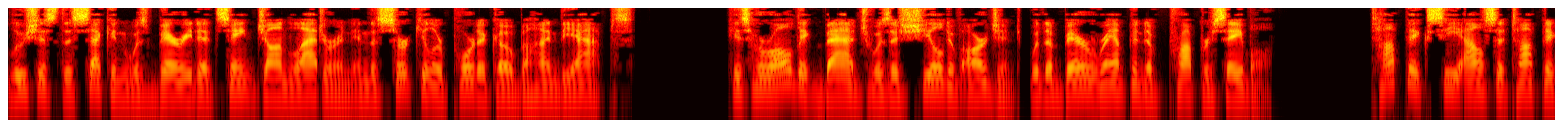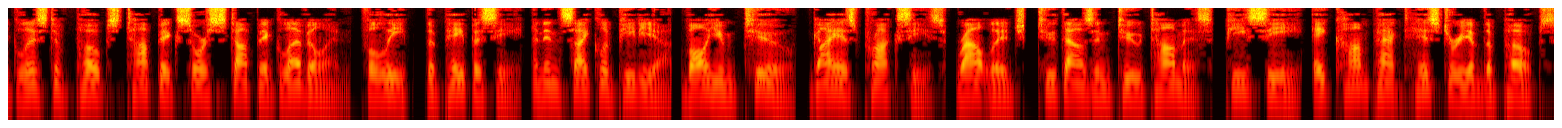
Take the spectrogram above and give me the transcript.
Lucius II was buried at St. John Lateran in the circular portico behind the apse. His heraldic badge was a shield of argent, with a bear rampant of proper sable. Topic see also topic List of popes topic Source topic Levillain, Philippe, The Papacy, An Encyclopedia, Volume 2, Gaius Proxies, Routledge, 2002 Thomas, P.C., A Compact History of the Popes,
